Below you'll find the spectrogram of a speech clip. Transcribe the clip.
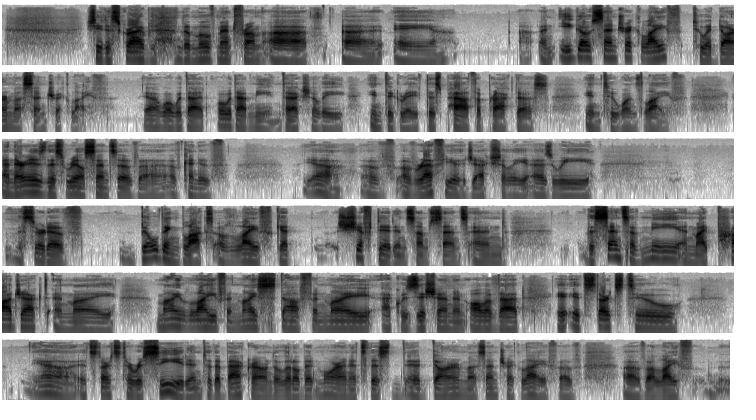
she described the movement from uh, uh, a uh, an egocentric life to a dharma centric life. Yeah, what would that what would that mean to actually integrate this path of practice into one's life? And there is this real sense of uh, of kind of yeah of of refuge actually as we the sort of building blocks of life get shifted in some sense and the sense of me and my project and my my life and my stuff and my acquisition and all of that it, it starts to yeah it starts to recede into the background a little bit more and it's this uh, dharma centric life of of a life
